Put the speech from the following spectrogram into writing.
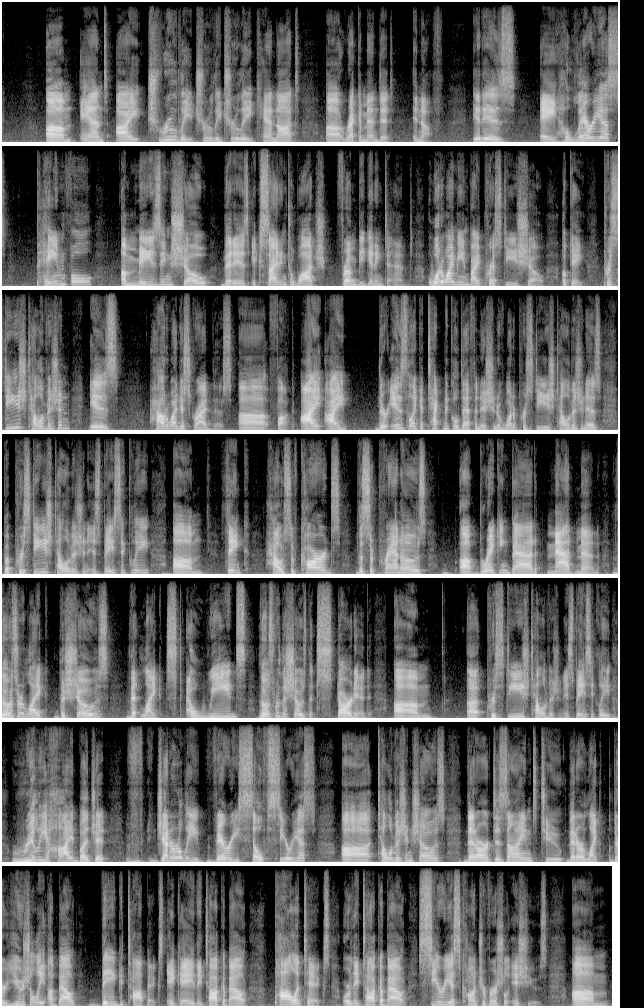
Um, and I truly, truly, truly cannot uh, recommend it enough. It is a hilarious, painful, amazing show that is exciting to watch from beginning to end. What do I mean by prestige show? Okay, prestige television is how do I describe this? Uh fuck. I I there is like a technical definition of what a prestige television is, but prestige television is basically um think House of Cards, The Sopranos, uh, Breaking Bad, Mad Men. Those are like the shows that like uh, Weeds. Those were the shows that started um, uh, prestige television. It's basically really high budget, generally very self-serious uh, television shows that are designed to, that are like, they're usually about big topics, aka they talk about politics or they talk about serious controversial issues. Um,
